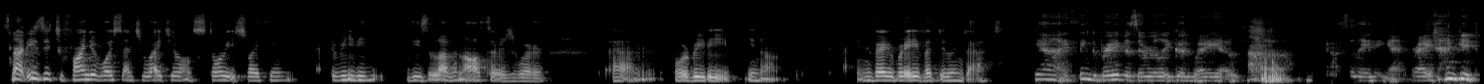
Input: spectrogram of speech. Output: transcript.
it's not easy to find your voice and to write your own story. So I think really these 11 authors were, um, were really, you know, very brave at doing that. Yeah, I think brave is a really good way of uh, encapsulating it, right? I mean,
